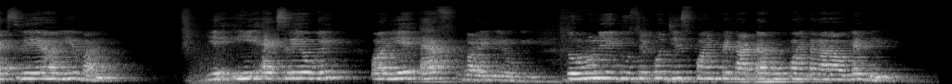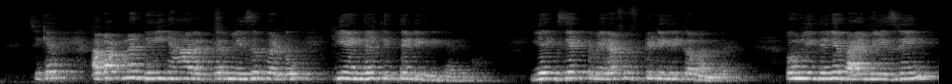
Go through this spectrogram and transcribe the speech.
एक्स रे है और ये वाई ये ई एक्स रे हो गई और ये एफ़ वाई रे हो गई। दोनों ने एक दूसरे को जिस पॉइंट पे काटा, वो पॉइंट हमारा हो गया डी ठीक है? अब अपना डी यहाँ रखकर मेजर कर लो कि एंगल कितने डिग्री का देखो, ये एग्जैक्ट मेरा 50 डिग्री का बन रहा है। तो हम लिख देंगे by measuring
